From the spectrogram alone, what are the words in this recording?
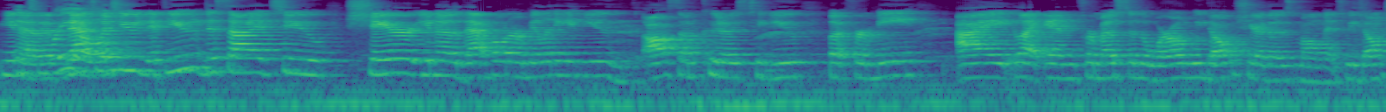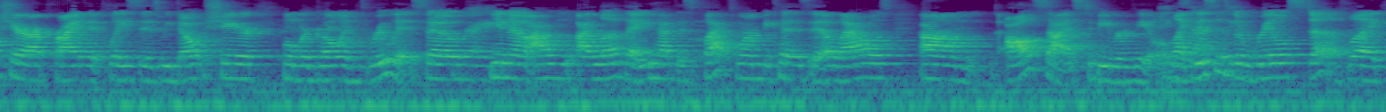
you know, if that's what you, if you decide to share, you know, that vulnerability in you, awesome, kudos to you. But for me, I like, and for most of the world, we don't share those moments. We don't share our private places. We don't share when we're going through it. So, Right. you know, I, I love that you have this platform because it allows um, all sides to be revealed. Like, this is the real stuff. Like,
